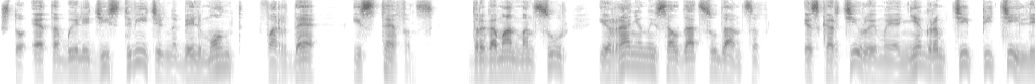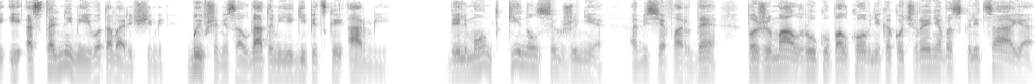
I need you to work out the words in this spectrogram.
что это были действительно Бельмонт, Форде и Стефанс, Драгоман Мансур и раненый солдат суданцев, эскортируемые негром Типпи Тилли и остальными его товарищами, бывшими солдатами египетской армии. Бельмонт кинулся к жене, а месье Форде пожимал руку полковника Кочреня, восклицая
